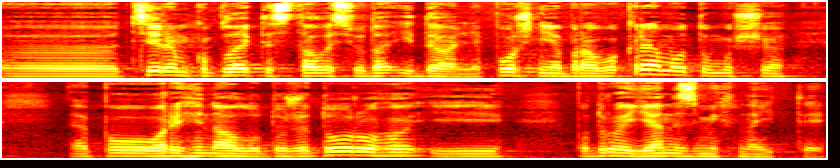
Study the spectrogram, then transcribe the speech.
Е, Ці ремкомплекти стали сюди ідеальні. Поршні я брав окремо, тому що е, по оригіналу дуже дорого, і, по-друге, я не зміг знайти.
